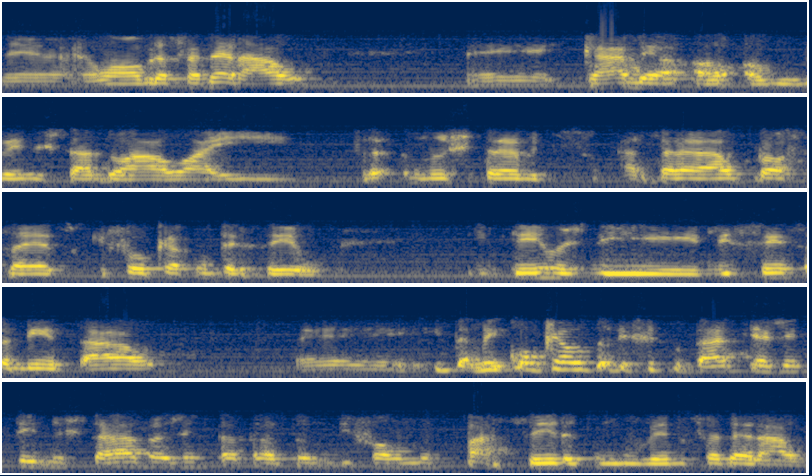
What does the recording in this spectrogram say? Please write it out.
né? é uma obra federal, é, cabe ao, ao, governo estadual aí, nos trâmites, acelerar o processo, que foi o que aconteceu em termos de licença ambiental, é, e também qualquer outra dificuldade que a gente tem no Estado, a gente está tratando de forma parceira com o governo federal.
